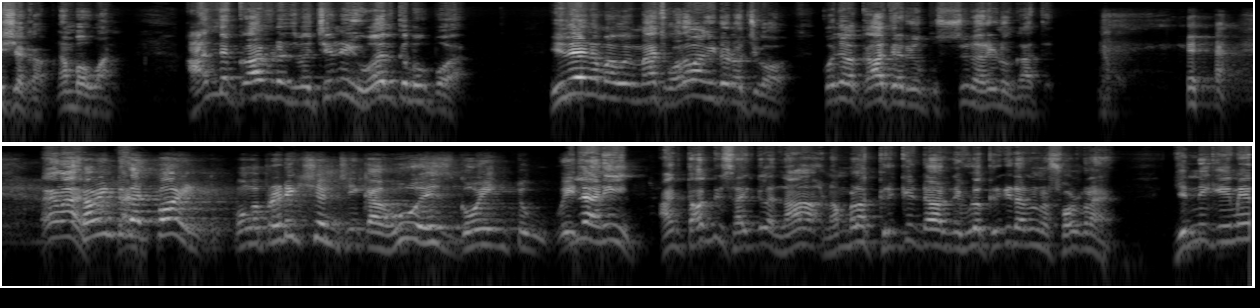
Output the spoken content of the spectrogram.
Asia cup number one அந்த கான்ஃபிடன்ஸ் வச்சு நீ வேர்ல்ட் கப்புக்கு போவ. இதே நம்ம மேட்ச் உத வாங்கிட்டோம்னு வச்சுக்கோ கொஞ்சம் காத்து அறியும் புஷ்ஷுன்னு அறியணும் காத்து. கமிங் டு தட் பாயிண்ட் உங்க prediction Cheeka who is going to win இல்ல நீ ஐம் டாக்கிங் சைக்கிள் நான் நம்மளா கிரிக்கெட் ஆடுற இவ்வளவு கிரிக்கெட் ஆடுற நான் சொல்றேன். என்னைக்குமே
